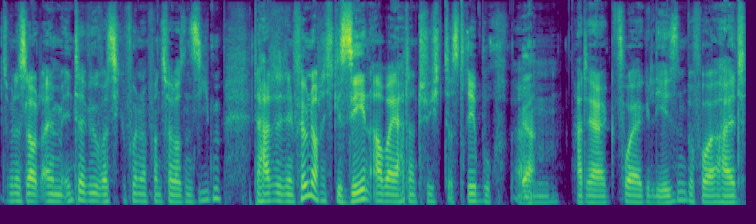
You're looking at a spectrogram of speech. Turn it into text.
zumindest laut einem Interview, was ich gefunden habe von 2007, da hat er den Film noch nicht gesehen, aber er hat natürlich das Drehbuch, ähm, ja. hat er vorher gelesen, bevor er halt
